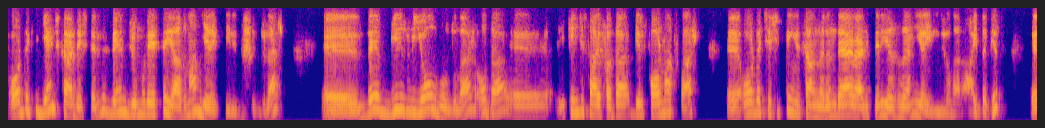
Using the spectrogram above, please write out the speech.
Oradaki genç kardeşlerimiz benim Cumhuriyet'te yazmam gerektiğini düşündüler. E, ve bir yol buldular. O da e, ikinci sayfada bir format var. E, orada çeşitli insanların değer verdikleri yazılarını yayınlıyorlar ayda bir. E,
